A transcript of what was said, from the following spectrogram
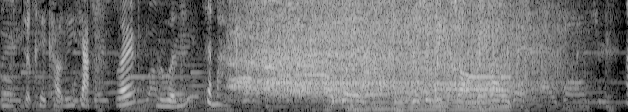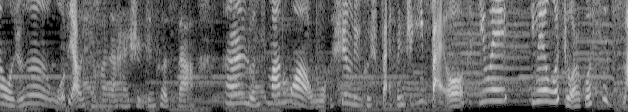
嗯，就可以考虑一下玩轮子嘛。那我觉得我比较喜欢的还是金克斯啊。当然轮次妈的话，我胜率可是百分之一百哦，因为。因为我只玩过四次。提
